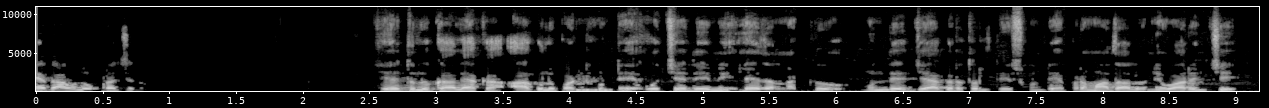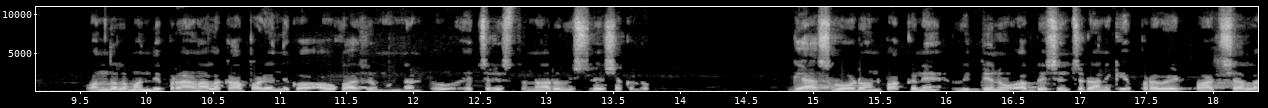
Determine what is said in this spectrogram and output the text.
మేధావులు ప్రజలు. చేతులు కాలేక ఆకులు పట్టుకుంటే వచ్చేదేమీ లేదన్నట్లు ముందే జాగ్రత్తలు తీసుకుంటే ప్రమాదాలు నివారించి వందల మంది ప్రాణాలు కాపాడేందుకు అవకాశం ఉందంటూ హెచ్చరిస్తున్నారు విశ్లేషకులు. గ్యాస్ గోడౌన్ పక్కనే విద్యను అభ్యసించడానికి ప్రైవేట్ పాఠశాల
